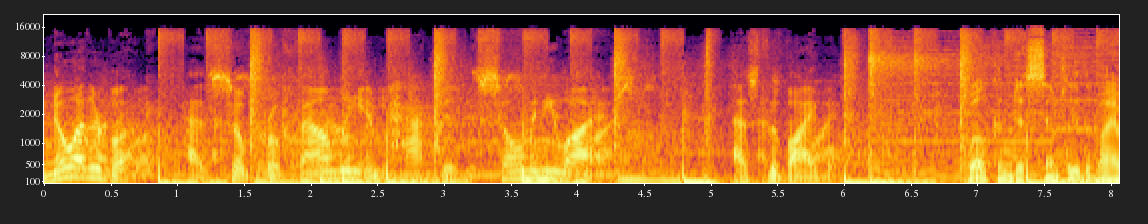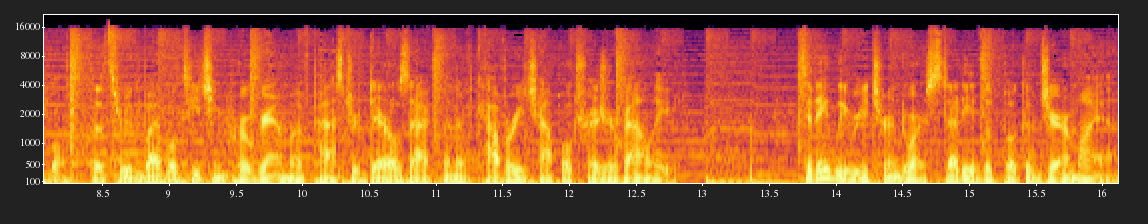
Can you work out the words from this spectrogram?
No other book has so profoundly impacted so many lives as the Bible. Welcome to Simply the Bible, the Through the Bible teaching program of Pastor Daryl Zachman of Calvary Chapel, Treasure Valley. Today we return to our study of the book of Jeremiah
